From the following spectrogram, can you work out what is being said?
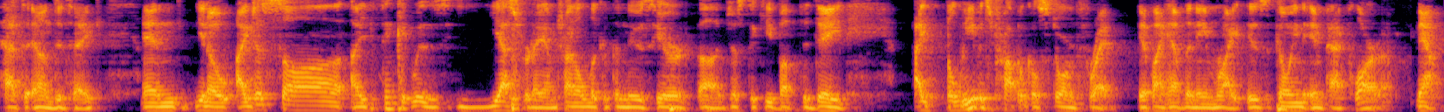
had to undertake. And, you know, I just saw, I think it was yesterday. I'm trying to look at the news here uh, just to keep up to date. I believe it's Tropical Storm Fred, if I have the name right, is going to impact Florida. Now,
